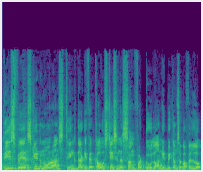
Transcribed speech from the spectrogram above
These fair skinned morons think that if a cow stays in the sun for too long, it becomes a buffalo.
